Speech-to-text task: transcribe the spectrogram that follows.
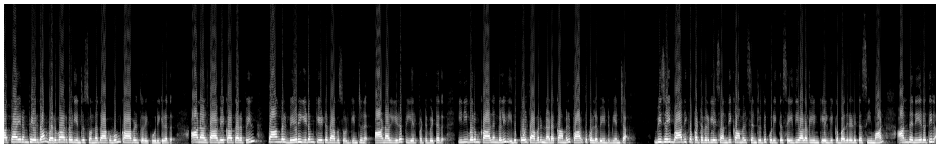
பத்தாயிரம் பேர்தான் வருவார்கள் என்று சொன்னதாகவும் காவல்துறை கூறுகிறது. ஆனால் தாவேகா தரப்பில் தாங்கள் வேறு இடம் கேட்டதாக சொல்கின்றனர். ஆனால் இழப்பு ஏற்பட்டுவிட்டது. இனி வரும் காலங்களில் இதுபோல் தவறு நடக்காமல் பார்த்து கொள்ள வேண்டும் என்றார். விஜய் பாதிக்கப்பட்டவர்களை சந்திக்காமல் சென்றது குறித்த செய்தியாளர்களின் கேள்விக்கு பதிலளித்த சீமான் அந்த நேரத்தில்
